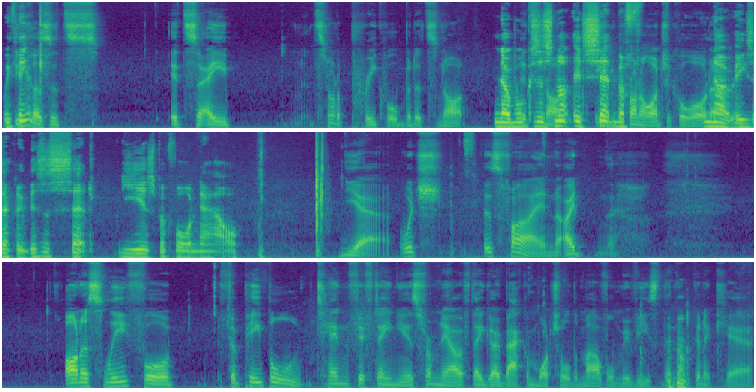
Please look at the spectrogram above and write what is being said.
We think because it's it's a it's not a prequel, but it's not. no, well, because it's, not. It's set in before. chronological order. No, exactly. This is set years before now. Yeah, which is fine. I honestly for for people 10 15 years from now if they go back and watch all the Marvel movies, they're not going to care.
